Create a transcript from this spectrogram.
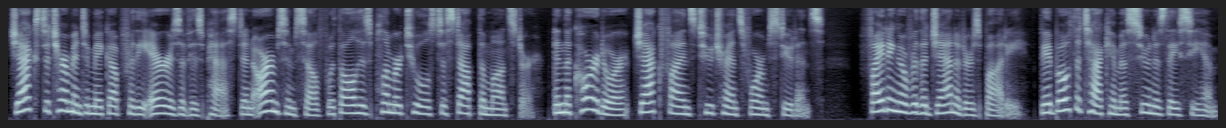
Jack's determined to make up for the errors of his past and arms himself with all his plumber tools to stop the monster. In the corridor, Jack finds two transformed students. Fighting over the janitor's body. They both attack him as soon as they see him,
